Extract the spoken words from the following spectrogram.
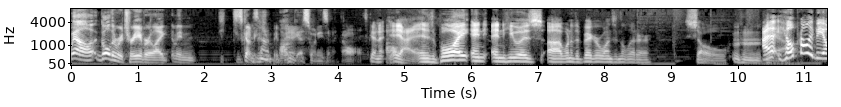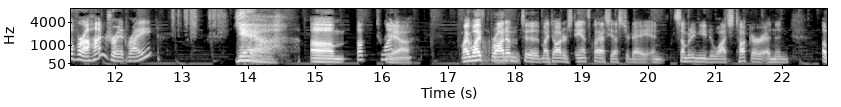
Well, golden retriever, like I mean, he's gonna He's be gonna be big. when he's an adult. It's gonna, Oh, yeah, and he's a boy, and and he was uh, one of the bigger ones in the litter. So mhm, I, yeah. He'll probably be over a hundred, right? yeah, um, Buck twenty. yeah. My wife brought him to my daughter's dance class yesterday, and somebody needed to watch Tucker, and then uh,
